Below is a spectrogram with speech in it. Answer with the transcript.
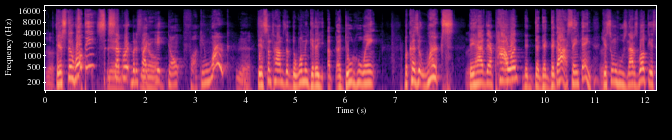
Mm. They're still wealthy, s- separate, but it's they like don't- it don't fucking work. Then sometimes the, the woman get a, a, a dude who ain't because it works. They have their power. The, the, the, the guy, same thing. Get someone who's not as wealthy as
